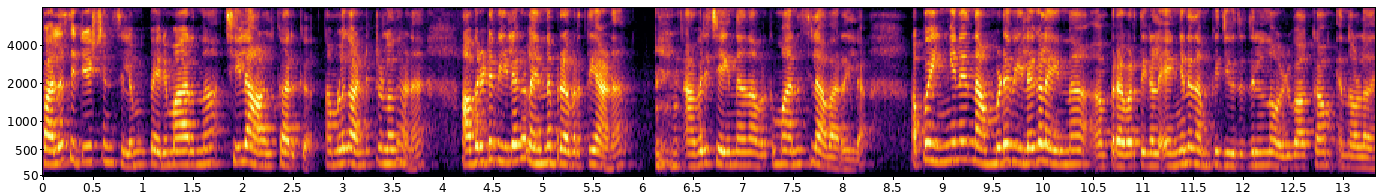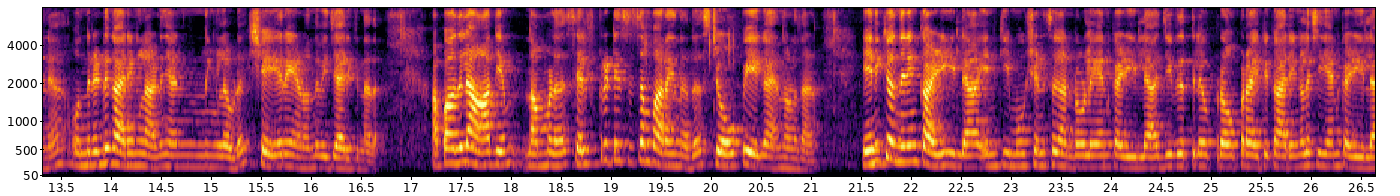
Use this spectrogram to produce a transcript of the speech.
പല സിറ്റുവേഷൻസിലും പെരുമാറുന്ന ചില ആൾക്കാർക്ക് നമ്മൾ കണ്ടിട്ടുള്ളതാണ്. അവരുടെ വില കളയുന്ന പ്രവൃത്തിയാണ് അവർ ചെയ്യുന്നതെന്ന് അവർക്ക് മനസ്സിലാവാറില്ല. അപ്പോൾ ഇങ്ങനെ നമ്മുടെ വില കളയുന്ന പ്രവർത്തികൾ എങ്ങനെ നമുക്ക് ജീവിതത്തിൽ നിന്ന് ഒഴിവാക്കാം എന്നുള്ളതിന് ഒന്ന് രണ്ട് കാര്യങ്ങളാണ് ഞാൻ നിങ്ങളോട് ഷെയർ ചെയ്യണമെന്ന് വിചാരിക്കുന്നത്. അപ്പോൾ അതിൽ ആദ്യം നമ്മൾ സെൽഫ് ക്രിറ്റിസിസം പറയുന്നത് സ്റ്റോപ്പ് ചെയ്യുക എന്നുള്ളതാണ്. എനിക്കൊന്നിനും കഴിയില്ല എനിക്ക് ഇമോഷൻസ് കൺട്രോൾ ചെയ്യാൻ കഴിയില്ല ജീവിതത്തിൽ പ്രോപ്പറായിട്ട് കാര്യങ്ങൾ ചെയ്യാൻ കഴിയില്ല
